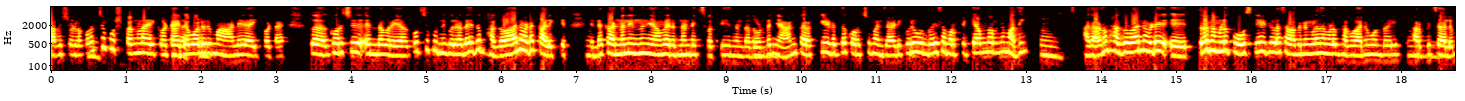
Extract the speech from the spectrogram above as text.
ആവശ്യമുള്ള കുറച്ച് പുഷ്പങ്ങളായിക്കോട്ടെ. ഇതേപോലെ ഒരു മാല ആയിക്കോട്ടെ കുറച്ച് എന്താ പറയാ കുറച്ച് കുന്നിക്കുരു അതായത് ഭഗവാൻ അവിടെ കളിക്ക്. എന്റെ കണ്ണൻ ഇന്ന് ഞാൻ വരുന്നുണ്ട് എക്സ്പെക്ട് ചെയ്യുന്നുണ്ട്. അതുകൊണ്ട് ഞാൻ പിറക്കിയെടുത്ത് കുറച്ച് മഞ്ചാടിക്കുരു കൊണ്ടുപോയി സമർപ്പിക്കാം എന്ന് പറഞ്ഞാൽ മതി അതാണ് ഭഗവാൻ അവിടെ എത്ര നമ്മൾ കോസ്റ്റ്ലി ആയിട്ടുള്ള സാധനങ്ങൾ നമ്മൾ ഭഗവാന് കൊണ്ടുപോയി അർപ്പിച്ചാലും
